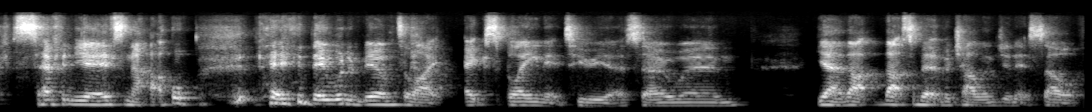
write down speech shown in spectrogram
seven years now, they, they wouldn't be able to like explain it to you. So um, yeah, that that's a bit of a challenge in itself.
